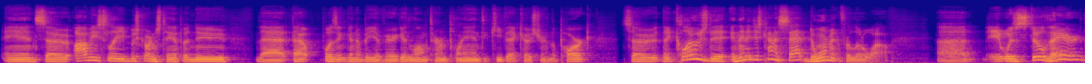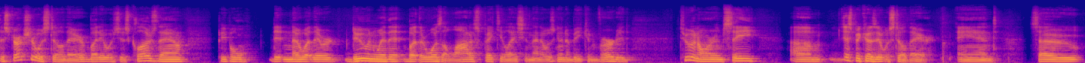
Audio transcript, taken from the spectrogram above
And so obviously, Busch Gardens Tampa knew that that wasn't going to be a very good long term plan to keep that coaster in the park. So they closed it and then it just kind of sat dormant for a little while. Uh, it was still there, the structure was still there, but it was just closed down. People didn't know what they were doing with it, but there was a lot of speculation that it was going to be converted to an RMC um, just because it was still there. And so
